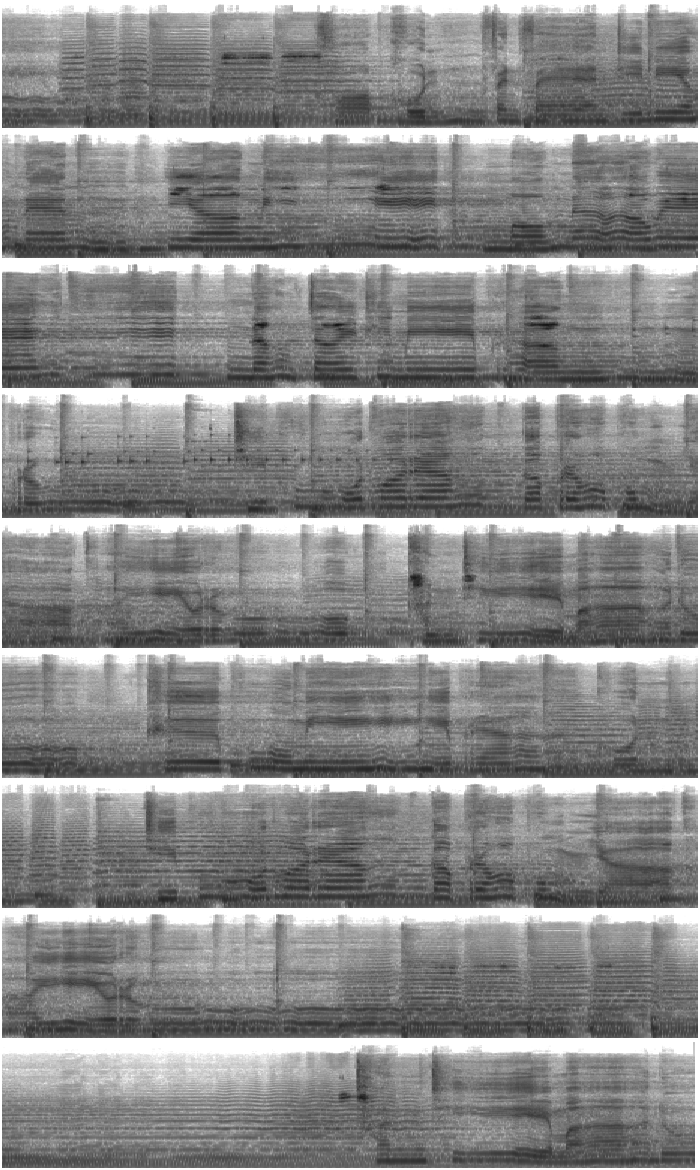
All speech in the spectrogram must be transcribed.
ขอบคุณแฟนๆ ที่เหนียวแน่น อย่างนี้ มองหน้าเวทีน้ำใจที่มีพรังพรูทที่พูดว่ารักก็เพราะผมอยากให้รู้ทันที่มาดู คือผู้มีพระคุณ ที่พูดว่ารักก็เพราะผมอยากให้รู้ ทันที่มาดู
